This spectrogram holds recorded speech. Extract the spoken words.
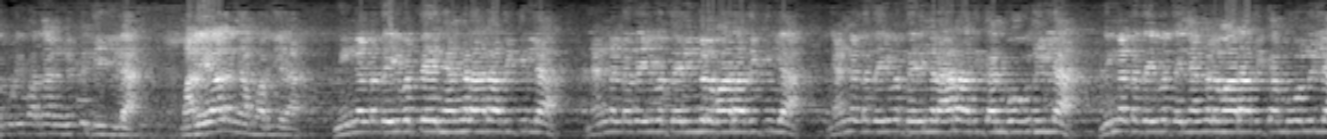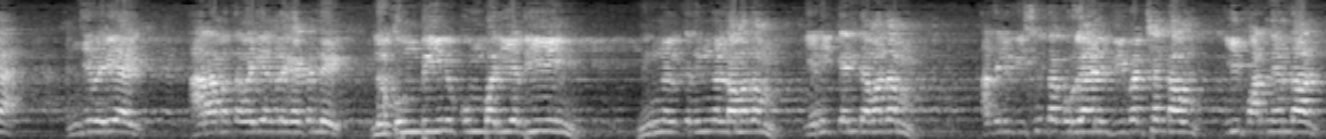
കൂടി തിരിയില്ല മലയാളം ഞാൻ പറഞ്ഞില്ല നിങ്ങളുടെ ദൈവത്തെ ഞങ്ങൾ ആരാധിക്കില്ല. ഞങ്ങളുടെ ദൈവത്തെ നിങ്ങൾ ആരാധിക്കില്ല. ഞങ്ങളുടെ ദൈവത്തെ നിങ്ങൾ ആരാധിക്കാൻ പോകുന്നില്ല. നിങ്ങളുടെ ദൈവത്തെ ഞങ്ങൾ ആരാധിക്കാൻ പോകുന്നില്ല. അഞ്ചു വരിയായി. ആറാമത്തെ വരി ഞങ്ങൾ കേൾക്കണ്ടേ. നിങ്ങൾക്ക് നിങ്ങളുടെ മതം എനിക്ക് എന്റെ മതം. അതിൽ വിശുദ്ധ കുറയാൻ വിവക്ഷ ഉണ്ടാവും. ഈ പറഞ്ഞെന്താ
